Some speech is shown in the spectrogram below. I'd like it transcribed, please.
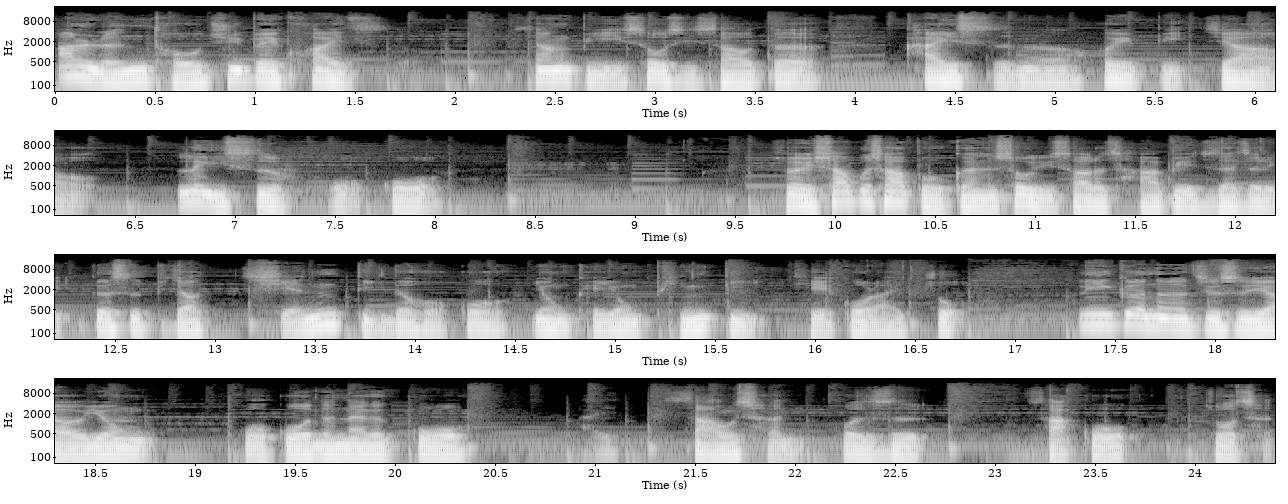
按人头具备筷子，相比寿喜烧的开始呢，会比较类似火锅。所以呷哺呷哺跟寿喜烧的差别就在这里，一个是比较浅底的火锅，用可以用平底。铁锅来做，另一个呢就是要用火锅的那个锅来烧成，或者是砂锅做成。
